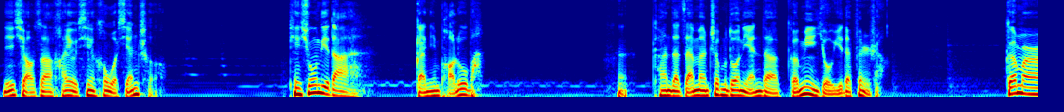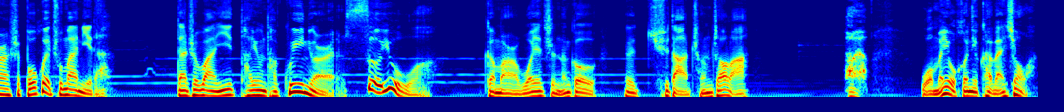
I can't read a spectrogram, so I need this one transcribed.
你小子还有心和我闲扯？听兄弟的，赶紧跑路吧！哼，看在咱们这么多年的革命友谊的份上，哥们是不会出卖你的。但是万一他用他闺女儿色诱我，哥们我也只能够呃屈打成招了啊！哎呀，我没有和你开玩笑啊！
